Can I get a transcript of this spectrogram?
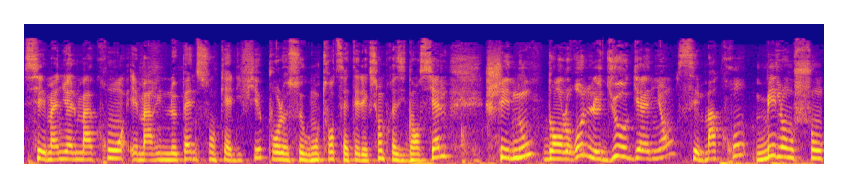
Si Emmanuel Macron et Marine Le Pen sont qualifiés pour le second tour de cette élection présidentielle, chez nous, dans le Rhône, le duo gagnant, c'est Macron-Mélenchon.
